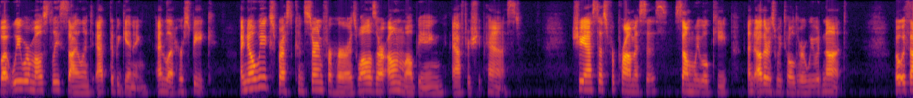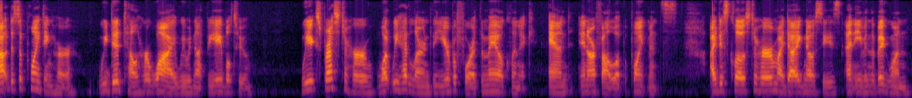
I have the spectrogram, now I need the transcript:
but we were mostly silent at the beginning and let her speak. I know we expressed concern for her as well as our own well being after she passed. She asked us for promises, some we will keep, and others we told her we would not. But without disappointing her, we did tell her why we would not be able to. We expressed to her what we had learned the year before at the Mayo Clinic and in our follow up appointments. I disclosed to her my diagnoses and even the big one.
